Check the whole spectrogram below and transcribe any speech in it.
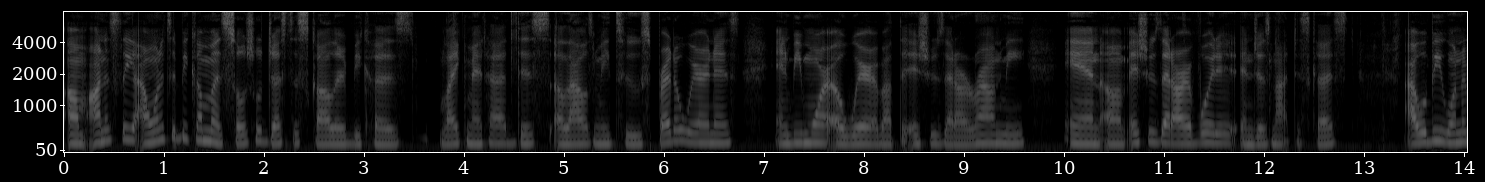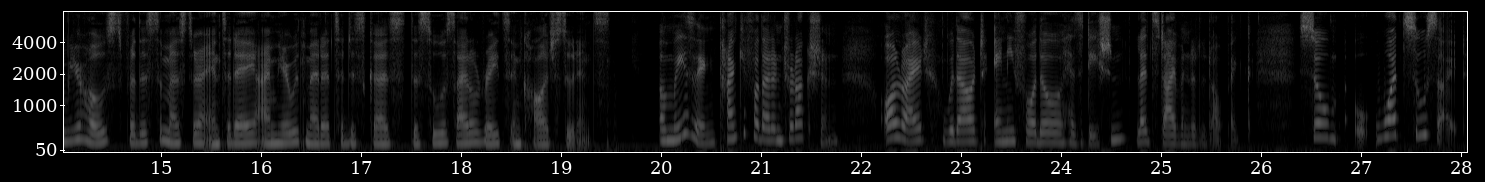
Um, honestly, I wanted to become a social justice scholar because, like Medha, this allows me to spread awareness and be more aware about the issues that are around me and um, issues that are avoided and just not discussed. I will be one of your hosts for this semester, and today I'm here with Medha to discuss the suicidal rates in college students. Amazing. Thank you for that introduction. All right, without any further hesitation, let's dive into the topic. So, what's suicide?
